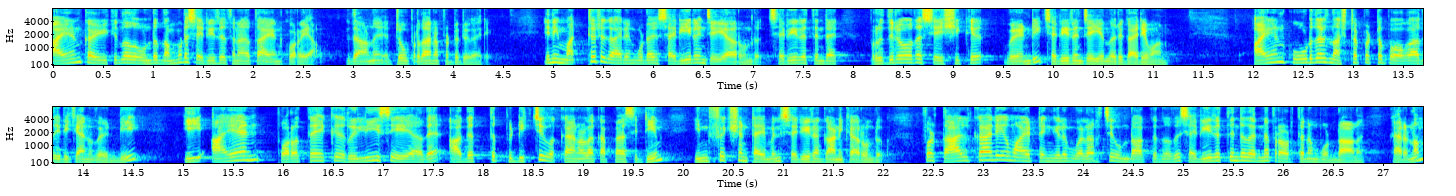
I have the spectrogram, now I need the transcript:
അയൺ കഴിക്കുന്നത് കൊണ്ട് നമ്മുടെ ശരീരത്തിനകത്ത് അയൺ കുറയാം. ഇതാണ് ഏറ്റവും പ്രധാനപ്പെട്ട ഒരു കാര്യം. ഇനി മറ്റൊരു കാര്യം കൂടെ ശരീരം ചെയ്യാറുണ്ട്. ശരീരത്തിന്റെ പ്രതിരോധ ശേഷിക്ക് വേണ്ടി ശരീരം ചെയ്യുന്ന ഒരു കാര്യമാണ്. അയൺ കൂടുതൽ നഷ്ടപ്പെട്ടു പോകാതിരിക്കാൻ വേണ്ടി ഈ അയൺ പുറത്തേക്ക് റിലീസ് ചെയ്യാതെ അകത്ത് പിടിച്ചു വെക്കാനുള്ള കപ്പാസിറ്റിയും ഇൻഫെക്ഷൻ ടൈമിൽ ശരീരം കാണിക്കാറുണ്ട്. അപ്പോൾ താൽക്കാലികമായിട്ടെങ്കിലും വളർച്ച ഉണ്ടാക്കുന്നത് ശരീരത്തിന്റെ തന്നെ പ്രവർത്തനം കൊണ്ടാണ്. കാരണം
